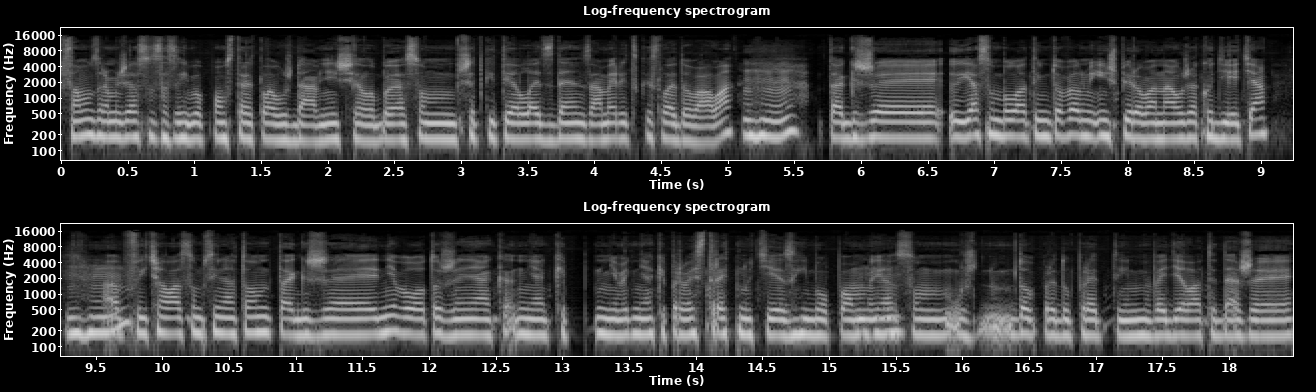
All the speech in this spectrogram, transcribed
Samozrejme, že ja som sa s hiphopom stretla už dávnejšie, lebo ja som všetky tie Let's Dance americké sledovala. Uh-huh. Takže ja som bola týmto veľmi inšpirovaná už ako dieťa uh-huh. a fičala som si na tom, takže nebolo to, že nejak, nejaké, nejaké prvé stretnutie s hiphopom. Uh-huh. Ja som už dopredu predtým vedela teda, že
